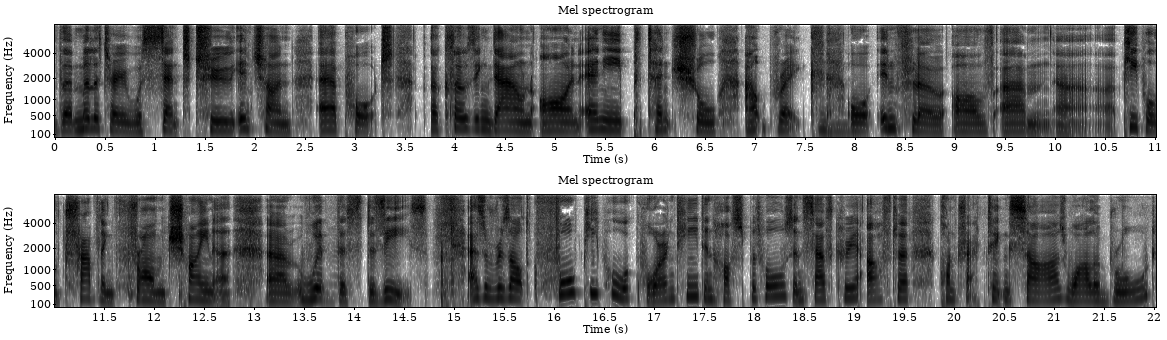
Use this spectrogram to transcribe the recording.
The military was sent to Incheon airport uh, closing down on any potential outbreak mm-hmm. or inflow of um, uh, people traveling from China uh, with this disease. As a result, four people were quarantined in hospitals in South Korea after contracting SARS while abroad.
